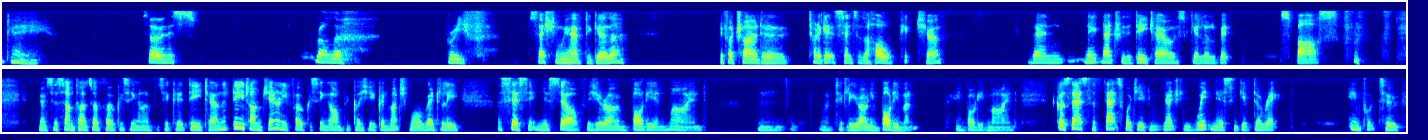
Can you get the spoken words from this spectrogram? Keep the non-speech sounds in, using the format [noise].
Okay. So in this rather brief session we have together, if I try to try to get a sense of the whole picture, then naturally the details get a little bit sparse. [laughs] you know, so sometimes I'm focusing on a particular detail, and the detail I'm generally focusing on because you can much more readily assess it in yourself is your own body and mind, and particularly your own embodiment, embodied mind, because that's the, that's what you can actually witness and give direct input to.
